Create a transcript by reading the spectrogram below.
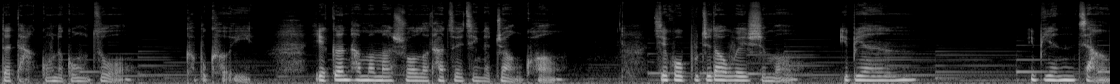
的打工的工作，可不可以？也跟他妈妈说了他最近的状况，结果不知道为什么，一边一边讲，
